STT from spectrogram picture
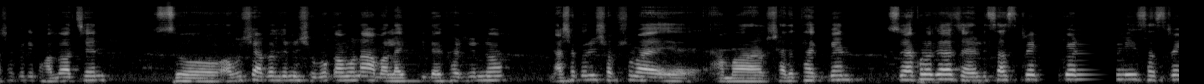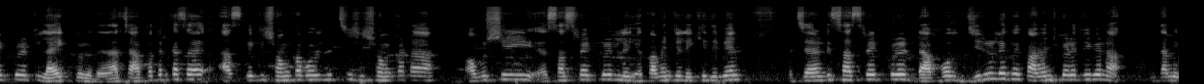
আশা করি ভালো আছেন। সো অবশ্যই আপনার জন্য শুভকামনা আমার লাইভটি দেখার জন্য। আশা করি সবসময় আমার সাথে থাকবেন। সো এখনও যারা চ্যানেলটি সাবস্ক্রাইব করেননি, সাবস্ক্রাইব করে একটি লাইক করে দেন। আচ্ছা আপনাদের কাছে আজকে একটি সংখ্যা বলে দিচ্ছি। সেই সংখ্যাটা অবশ্যই সাবস্ক্রাইব করে কমেন্টে লিখে দিবেন। চ্যানেলটি সাবস্ক্রাইব করে ডাবল জিরো লিখে কমেন্ট করে দিবেন আমি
